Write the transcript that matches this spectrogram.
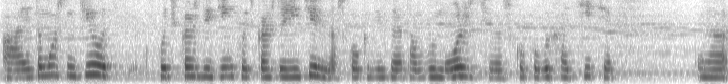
а это можно делать хоть каждый день, хоть каждую неделю, насколько, не знаю, там вы можете, насколько вы хотите, э,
